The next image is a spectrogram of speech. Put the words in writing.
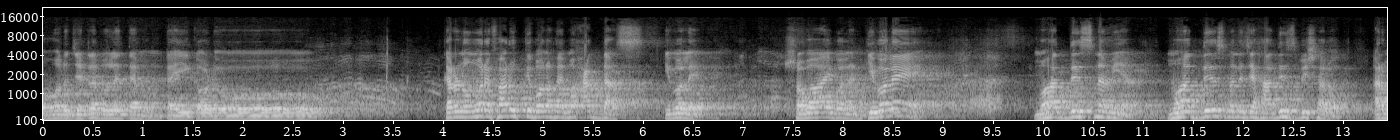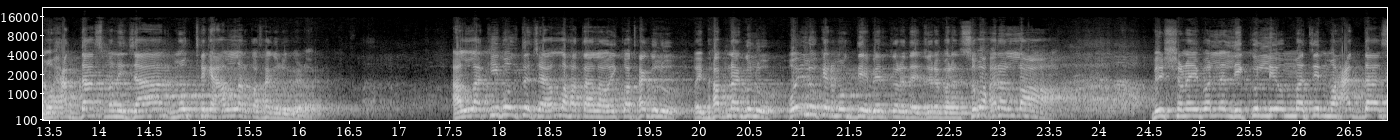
ওমর যেটা বলে তেমনটাই করো। কারণ ওমরে ফারুককে বলা হয় মহাদ্দাস। কি বলে? সবাই বলেন, কি বলে? মহাদ্দেস নামিয়া মহাদ্দেস মানে যে হাদিস বিশারদ, আর মহাদ্দাস মানে যার মুখ থেকে আল্লাহর কথাগুলো বেরোয় আল্লাহ কি বলতে চায়? আল্লাহ তাআলা ওই কথাগুলো, ওই ভাবনাগুলো ওই লোকের মুখ দিয়ে বের করে দেয়। জোরে বলেন, সুবহানাল্লাহ। বিশ্বনবী বললেন, লিকুল্লি উম্মাতিন মুহাদ্দাস।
